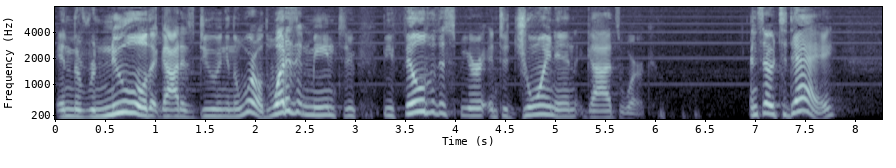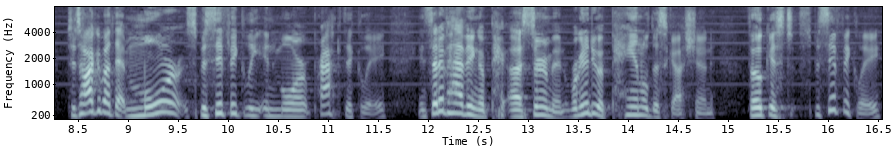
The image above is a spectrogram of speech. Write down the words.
in the renewal that God is doing in the world? What does it mean to be filled with the Spirit and to join in God's work? And so today, to talk about that more specifically and more practically, instead of having a, a sermon, we're going to do a panel discussion focused specifically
